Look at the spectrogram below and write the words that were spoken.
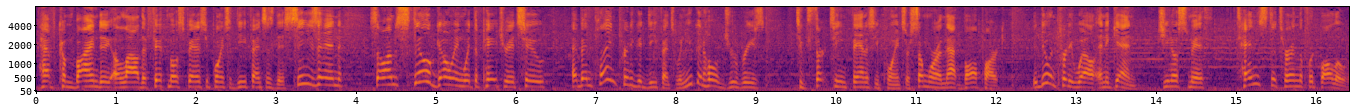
have combined to allow the fifth most fantasy points to defenses this season. So I'm still going with the Patriots, who have been playing pretty good defense. When you can hold Drew Brees to 13 fantasy points or somewhere in that ballpark, you're doing pretty well. And again, Geno Smith tends to turn the football over.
